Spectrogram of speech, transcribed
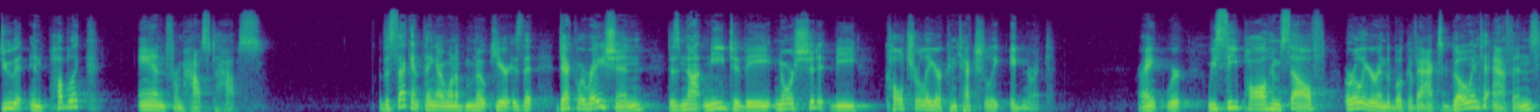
do it in public and from house to house. The second thing I want to note here is that declaration does not need to be, nor should it be, culturally or contextually ignorant. Right? We're, we see Paul himself earlier in the book of Acts go into Athens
